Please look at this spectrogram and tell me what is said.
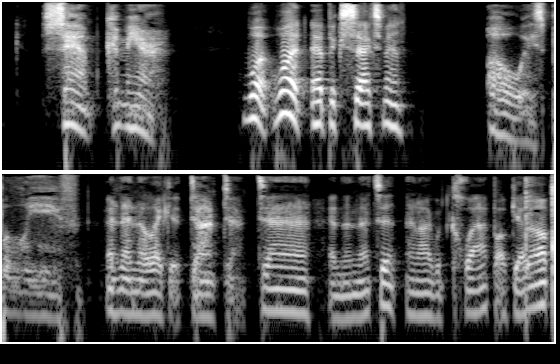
Sam, come here. What? What? Epic sax man. Always believe. And then they're like, dun dun dun, and then that's it. And I would clap. I'll get up.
